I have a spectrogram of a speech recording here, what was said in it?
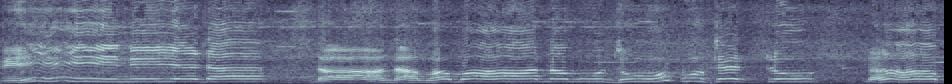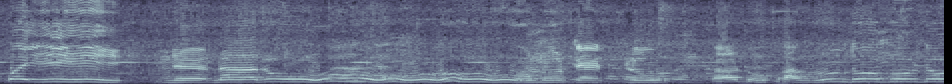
వీనియడ దానవమానము చూపుటెట్లు నాపై నెనరుముటెట్లు కడు బంధుగుడు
